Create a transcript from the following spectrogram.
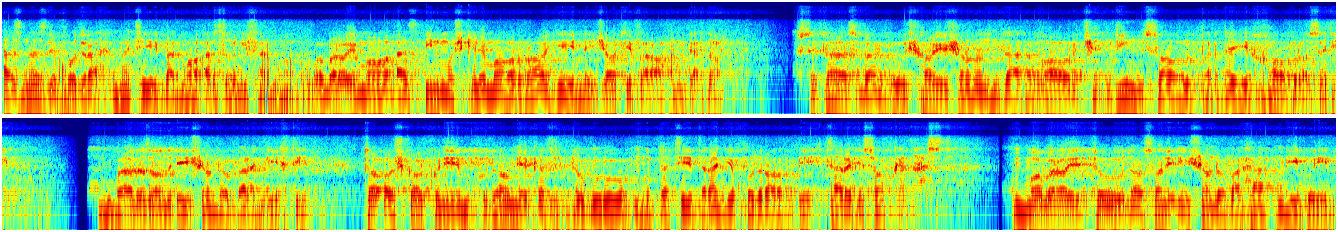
از نزد خود رحمتی بر ما ارزانی فرما و برای ما از این مشکل ما راه نجات فراهم گردان. سپس بر گوشهایشان در غار چندین سال پرده خواب را زدیم. بعد از آن ایشان را برانگیختیم. تا آشکار کنیم کدام یک از دو گروه مدت درنگ خود را بهتر حساب کرده است. ما برای تو داستان ایشان را به حق می گوییم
